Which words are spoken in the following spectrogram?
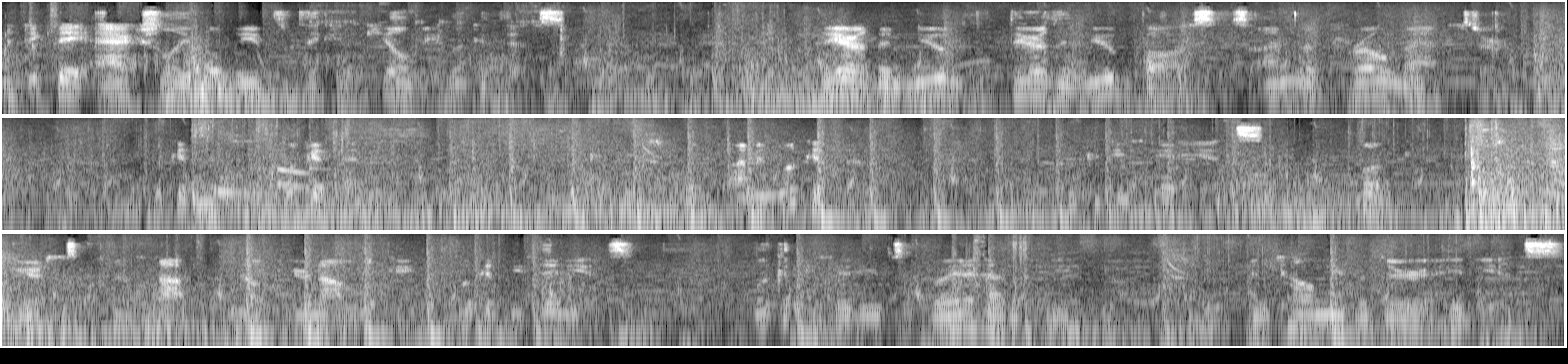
I think they actually believe that they can kill me. Look at this. They are the noob. They are the noob bosses. I'm the pro master. Look at this. Look at them. I mean, look at them. Look at these idiots. Look. No, you're stop. No, you're not looking. Look at these idiots. Look at these idiots right ahead of me, and tell me that they're idiots.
